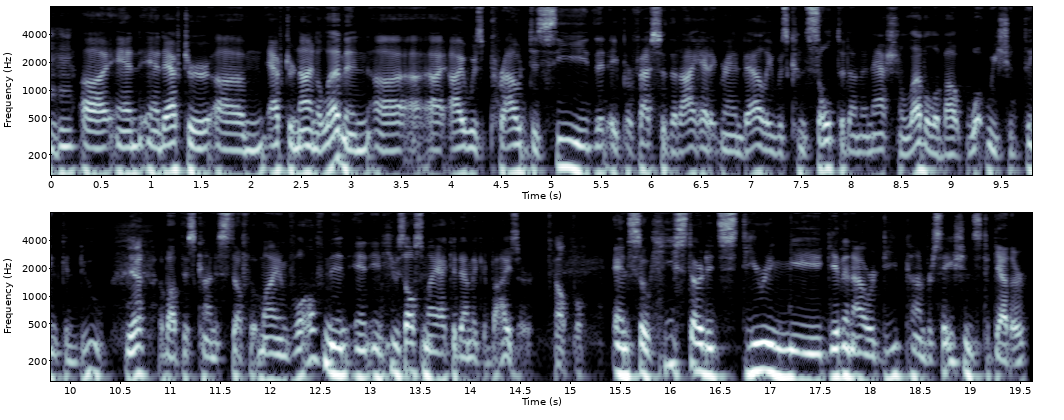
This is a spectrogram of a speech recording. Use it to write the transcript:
uh, and and after um, after 9-11 uh, I, I was proud to see that a professor that i had at grand valley was consulted on a national level about what we should think and do Yeah. about this kind of stuff but my involvement and, and he was also my academic advisor Helpful. And so he started steering me, given our deep conversations together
